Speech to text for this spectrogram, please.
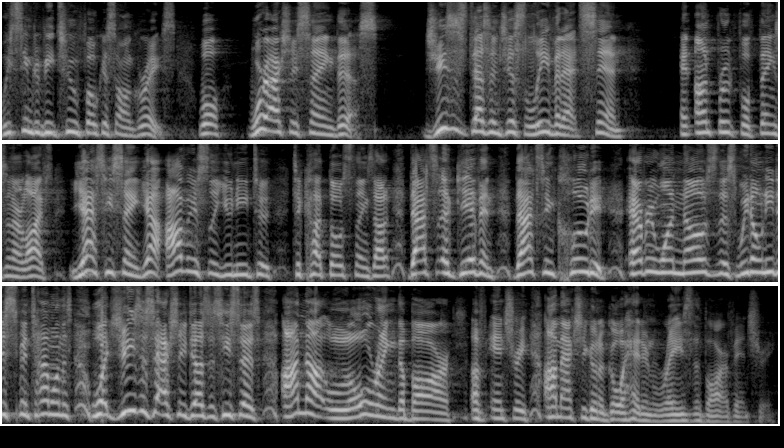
we seem to be too focused on grace. Well, we're actually saying this Jesus doesn't just leave it at sin and unfruitful things in our lives. Yes, he's saying, yeah, obviously you need to, to cut those things out. That's a given, that's included. Everyone knows this. We don't need to spend time on this. What Jesus actually does is he says, I'm not lowering the bar of entry, I'm actually going to go ahead and raise the bar of entry.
